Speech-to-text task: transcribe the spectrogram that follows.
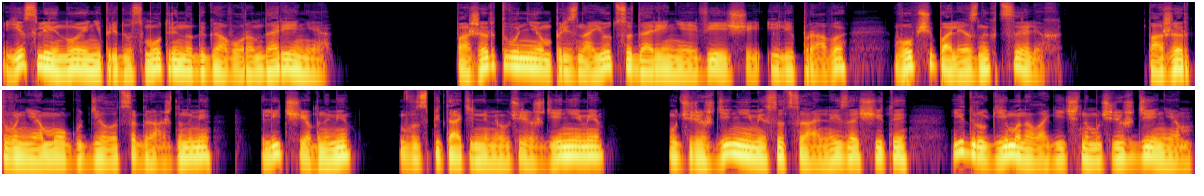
если иное не предусмотрено договором дарения. Пожертвованием признается дарение вещи или права в общеполезных целях. Пожертвования могут делаться гражданами, лечебными, воспитательными учреждениями, учреждениями социальной защиты и другим аналогичным учреждениям,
